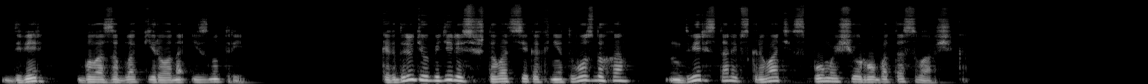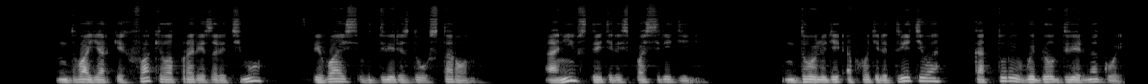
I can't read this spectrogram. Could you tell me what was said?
Дверь была заблокирована изнутри. Когда люди убедились, что в отсеках нет воздуха, дверь стали вскрывать с помощью робота-сварщика. Два ярких факела прорезали тьму, впиваясь в дверь с двух сторон. Они встретились посередине. Двое людей обхватили третьего, который выбил дверь ногой.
